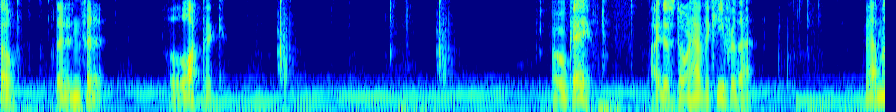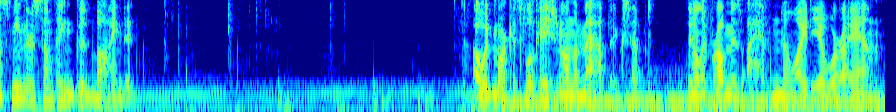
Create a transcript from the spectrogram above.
Oh, that didn't fit it. Lockpick. Okay. I just don't have the key for that. That must mean there's something good behind it. I would mark its location on the map, except the only problem is I have no idea where I am.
